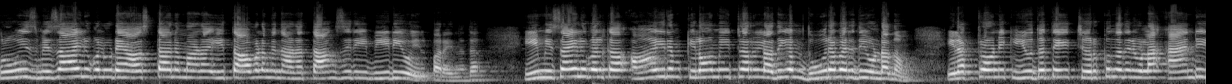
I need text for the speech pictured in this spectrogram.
ക്രൂയിസ് മിസൈലുകളുടെ ആസ്ഥാനമാണ് ഈ താവളമെന്നാണ് താങ്സിരി വീഡിയോയിൽ പറയുന്നത്. ഈ മിസൈലുകൾക്ക് ആയിരം കിലോമീറ്ററിലധികം ദൂരപരിധി ഉണ്ടെന്നും ഇലക്ട്രോണിക് യുദ്ധത്തെ ചെറുക്കുന്നതിനുള്ള ആന്റി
